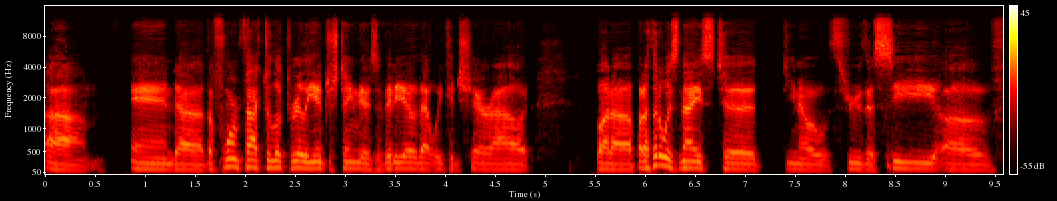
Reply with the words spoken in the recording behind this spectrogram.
Um, and uh, the form factor looked really interesting. There's a video that we could share out. But uh, but i thought it was nice to you know through the sea of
